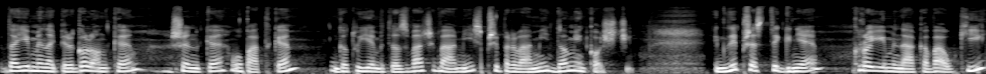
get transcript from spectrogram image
Dajemy najpierw golonkę, szynkę, łopatkę. Gotujemy to z warzywami, z przyprawami do miękkości. Gdy przestygnie, kroimy na kawałki.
